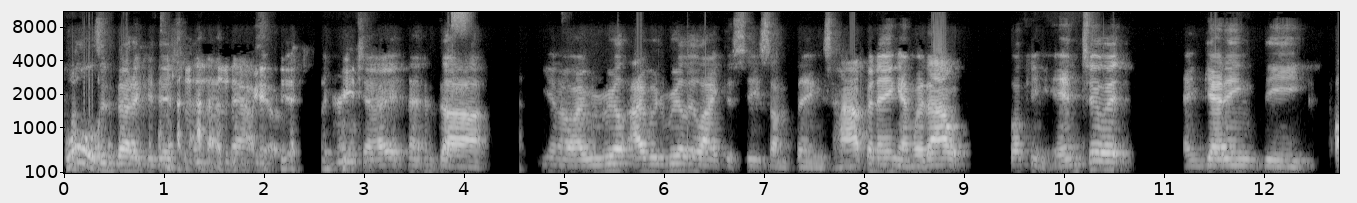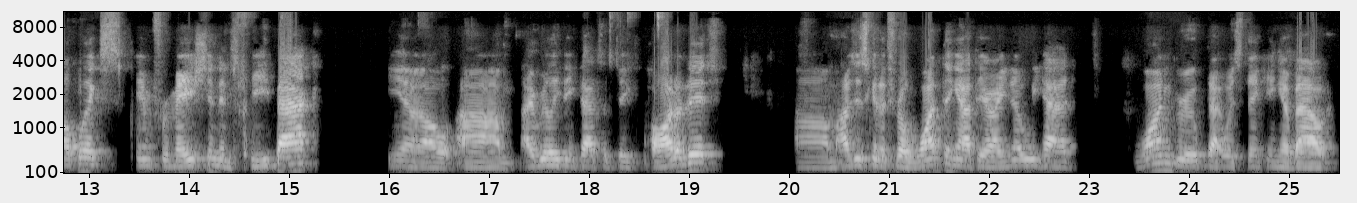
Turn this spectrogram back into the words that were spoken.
pool's in better condition than that bathroom. Agreed. Okay, and, uh, you know, I real, I would really like to see some things happening and without looking into it and getting the public's information and feedback, you know, um, I really think that's a big part of it. Um, I'm just gonna throw one thing out there. I know we had one group that was thinking about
